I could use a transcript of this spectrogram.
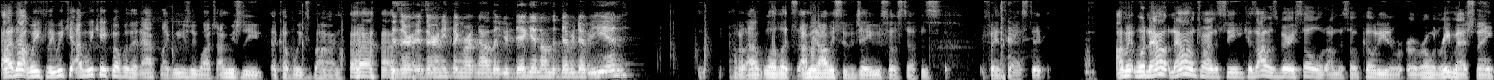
uh, not weekly. We ke- I mean, we keep up with it after. Like we usually watch. I'm usually a couple weeks behind. Is there is there anything right now that you're digging on the WWE end? I don't know. Well, let's. I mean, obviously the Jey Uso stuff is fantastic. I mean, well now now I'm trying to see because I was very sold on this whole Cody and R- uh, Roman rematch thing.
